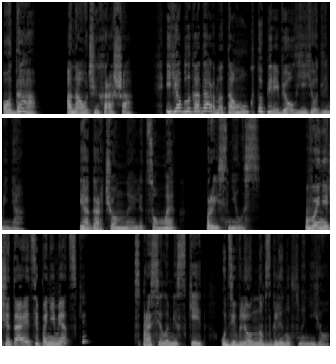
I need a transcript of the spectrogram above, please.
«О да, она очень хороша, и я благодарна тому, кто перевел ее для меня». И огорченное лицо Мэг прояснилось. «Вы не читаете по-немецки?» — спросила мисс Кейт, удивленно взглянув на нее.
